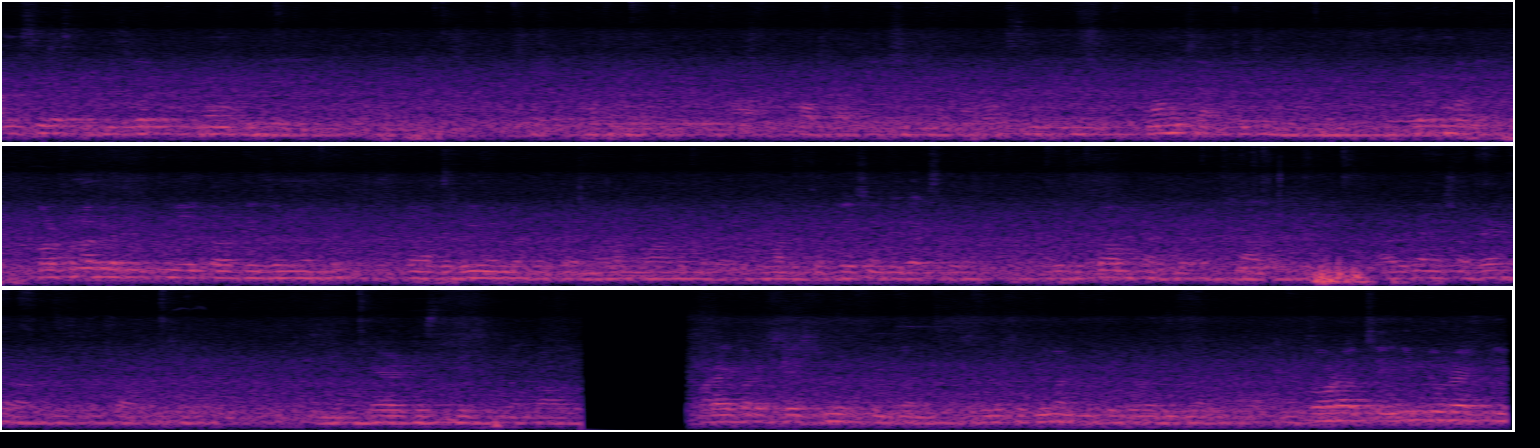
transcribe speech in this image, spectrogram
আমি সিরিয়াসলি ভিজুয়াল মনে করি। মনে হচ্ছে আমি পেশেন্ট এরকম কল্পনা করে তুমি এই করো মেমরি তোমাকে রিমেম্বার করতে মনে মনে হবে তোমাদের তো পেশেন্টের এক্সপিরিয়েন্স যদি কম থাকে তাহলে আর ওইখানে সব রেফার সব হচ্ছে হেয়ার ডিস্ট্রিক্ট পাওয়া পড়াই করে শেষ মুহূর্তে দিতাম এগুলো হচ্ছে ডিমান্ড মুক্তি করে দিতাম তো ওরা হচ্ছে ইনডোর আর কি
